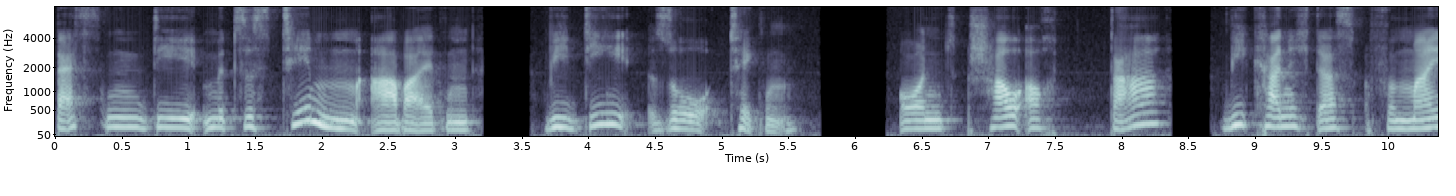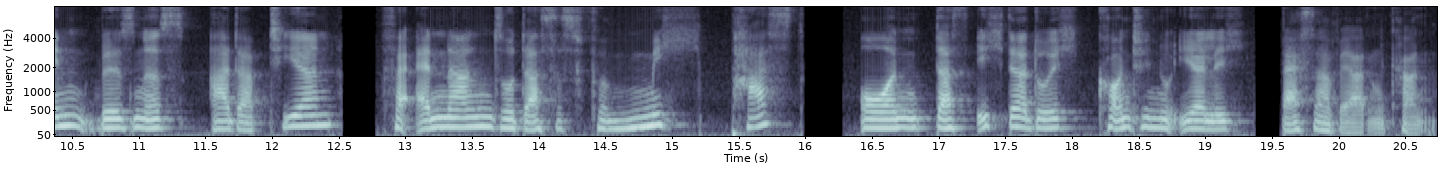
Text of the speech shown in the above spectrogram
Besten, die mit Systemen arbeiten, wie die so ticken. Und schaue auch da, wie kann ich das für mein Business adaptieren, verändern, sodass es für mich passt und dass ich dadurch kontinuierlich besser werden kann.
